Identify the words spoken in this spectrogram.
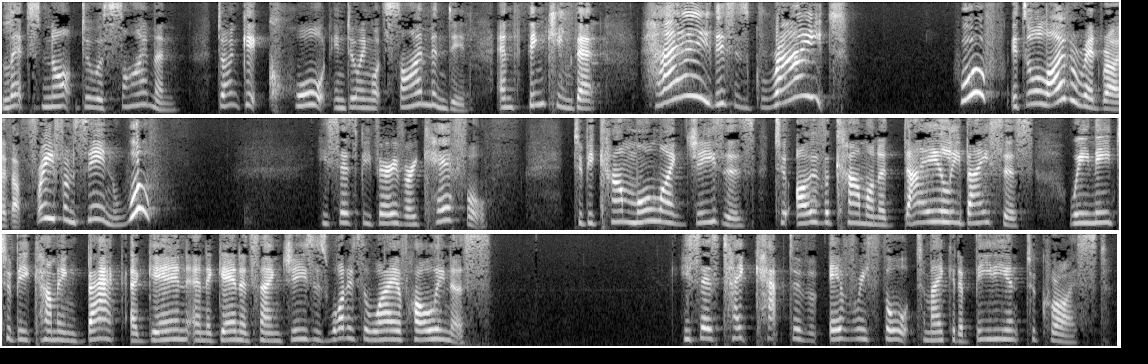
Let's not do a Simon. Don't get caught in doing what Simon did and thinking that, hey, this is great. Woo! It's all over, Red Rover. Free from sin. Woo! He says, be very, very careful to become more like Jesus, to overcome on a daily basis. We need to be coming back again and again and saying, Jesus, what is the way of holiness? He says, take captive every thought to make it obedient to Christ.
